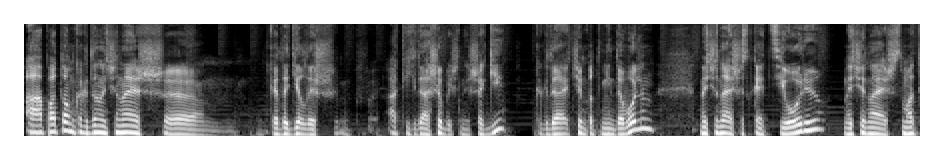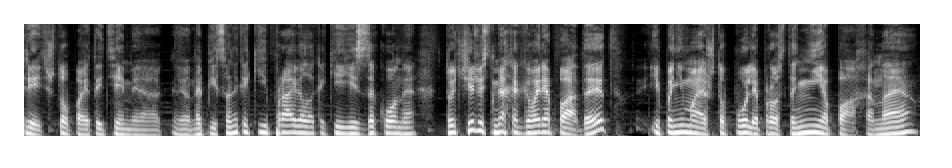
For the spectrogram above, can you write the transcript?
А потом, когда начинаешь, э, когда делаешь а, какие-то ошибочные шаги, когда чем-то ты недоволен, начинаешь искать теорию, начинаешь смотреть, что по этой теме э, написано, какие правила, какие есть законы, то челюсть, мягко говоря, падает, и понимаешь, что поле просто не паханное,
